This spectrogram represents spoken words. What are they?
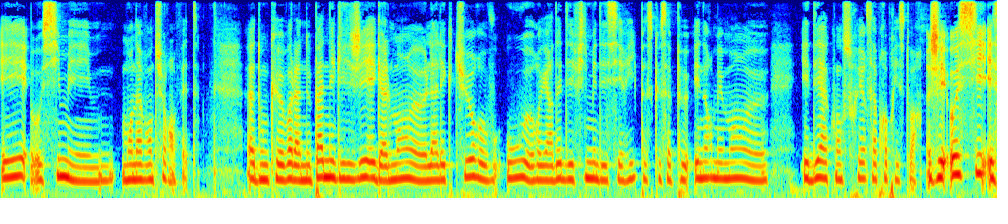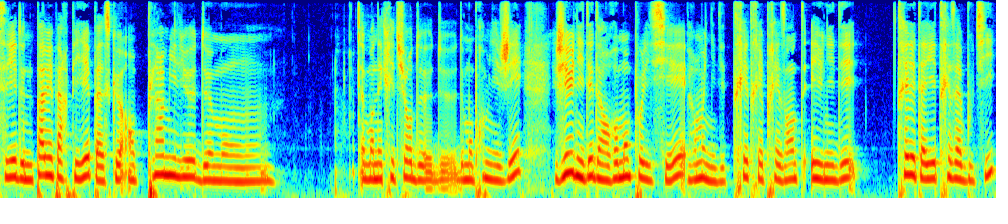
et aussi mon aventure en fait. Donc voilà, ne pas négliger également la lecture ou, regarder des films et des séries parce que ça peut énormément aider à construire sa propre histoire. J'ai aussi essayé de ne pas m'éparpiller parce que en plein milieu de mon mon écriture de, de, mon premier jet, j'ai une idée d'un roman policier, vraiment une idée très très présente et une idée très détaillée, très aboutie.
